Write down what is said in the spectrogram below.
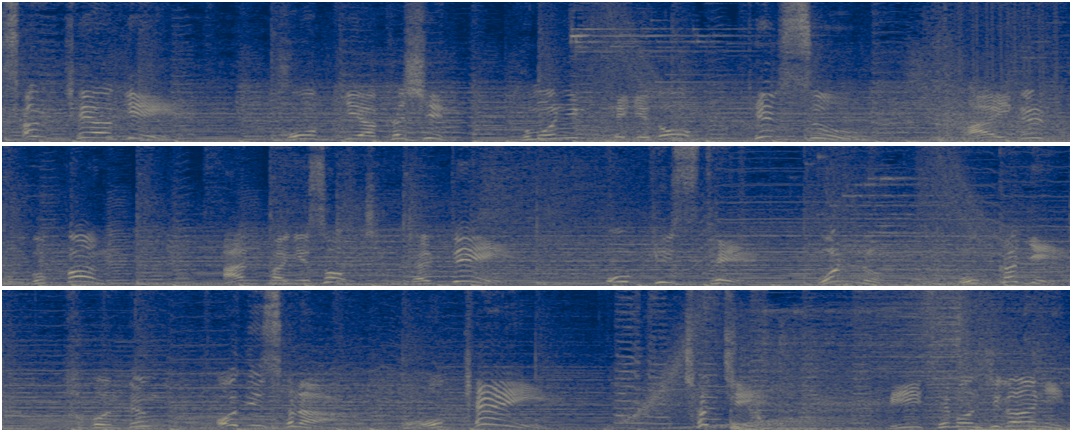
상쾌하게 호흡기 약하신 부모님 댁에도 필수. 아이들 공부방 안방에서 잠잘 때 오피스텔 원룸 옷가게 학원 등 어디서나 오케이. 첫째 미세먼지가 아닌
